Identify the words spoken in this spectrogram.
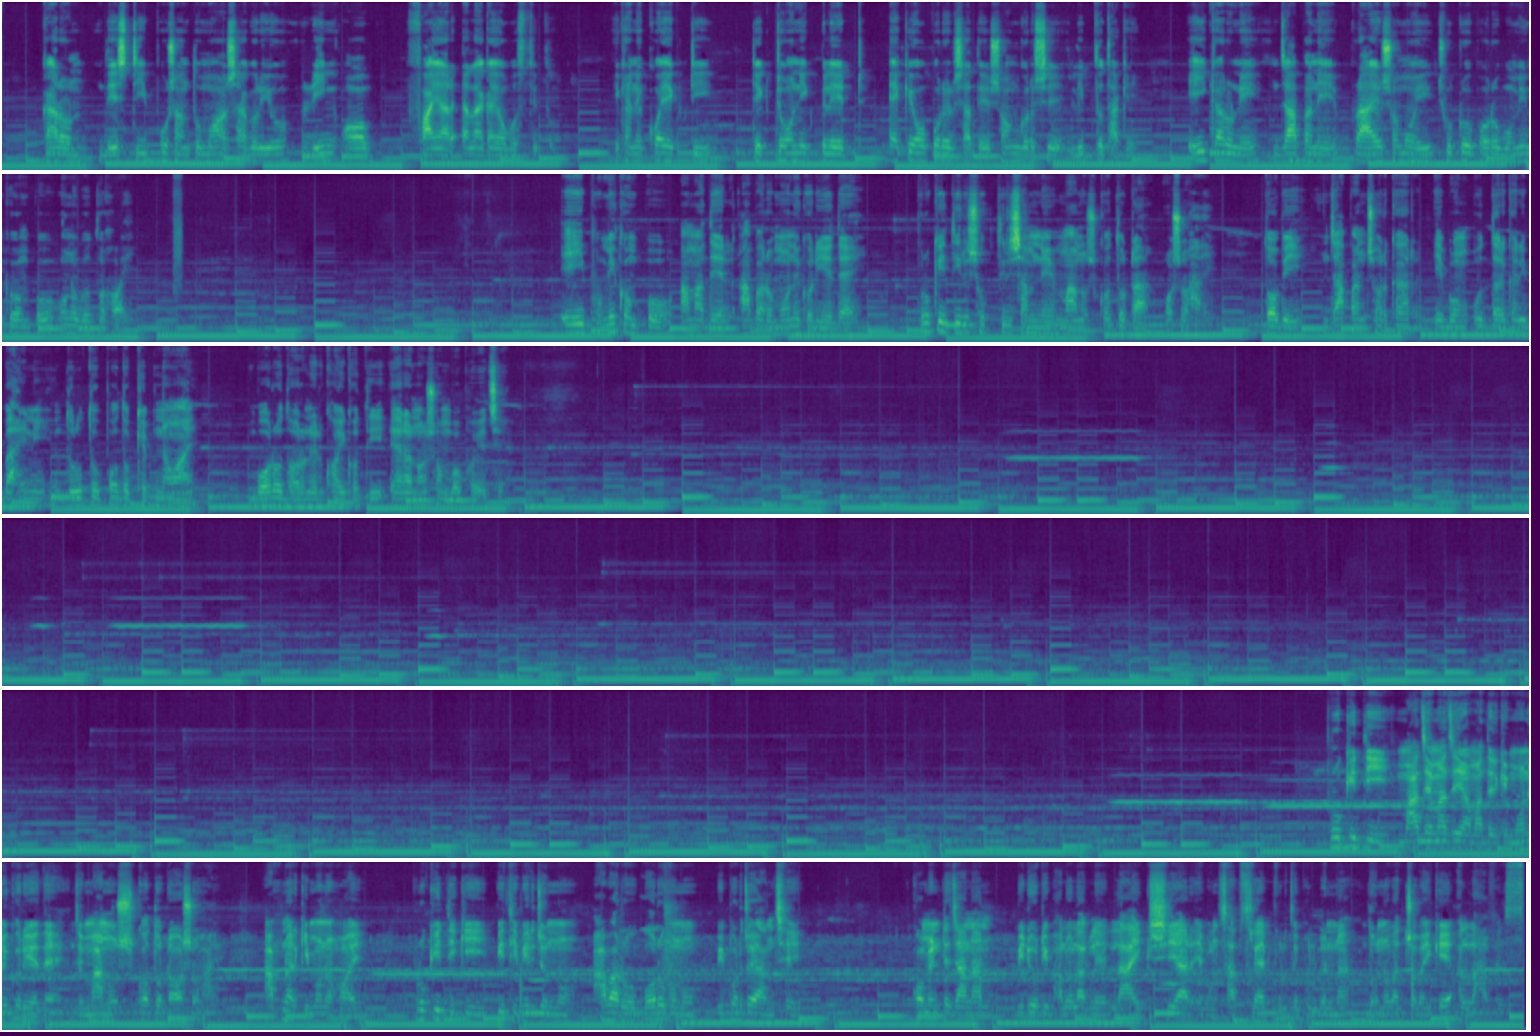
কারণ দেশটি প্রশান্ত মহাসাগরীয় রিং অব ফায়ার এলাকায় অবস্থিত। এখানে কয়েকটি টেকটনিক প্লেট একে অপরের সাথে সংঘর্ষে লিপ্ত থাকে। এই কারণে জাপানে প্রায় সময়ই ছোট বড় ভূমিকম্প অনুভূত হয়। এই ভূমিকম্প আমাদের আবারও মনে করিয়ে দেয় প্রকৃতির শক্তির সামনে মানুষ কতটা অসহায়। তবে জাপান সরকার এবং উদ্ধারকারী বাহিনী দ্রুত পদক্ষেপ নেওয়ায় বড় ধরনের ক্ষয়ক্ষতি এড়ানো সম্ভব হয়েছে। প্রকৃতি মাঝে মাঝে আমাদেরকে মনে করিয়ে দেয় যে মানুষ কতটা অসহায়। আপনার কি মনে হয়, প্রকৃতি কি পৃথিবীর জন্য আবারও বড় কোনো বিপর্যয় আনছে? কমেন্টে জানান। ভিডিওটি ভালো লাগলে লাইক, শেয়ার এবং সাবস্ক্রাইব করতে ভুলবেন না। ধন্যবাদ সবাইকে। আল্লাহ হাফেজ।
